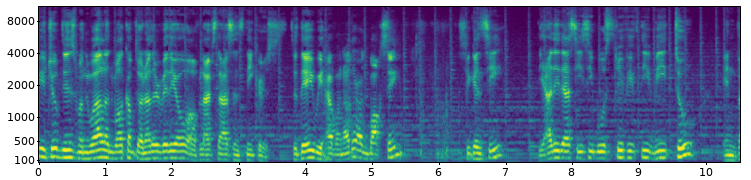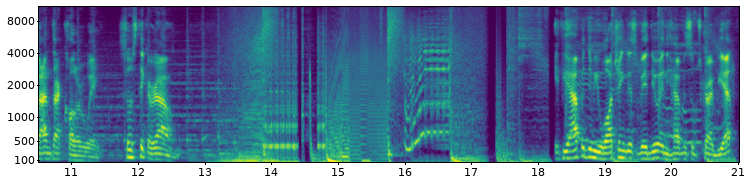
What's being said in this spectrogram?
up YouTube? This is Manuel and welcome to another video of Lifestyles and Sneakers. Today we have another unboxing. As you can see, the Adidas Yeezy Boost 350 V2 in Vanta colorway. So stick around. If you happen to be watching this video and you haven't subscribed yet,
